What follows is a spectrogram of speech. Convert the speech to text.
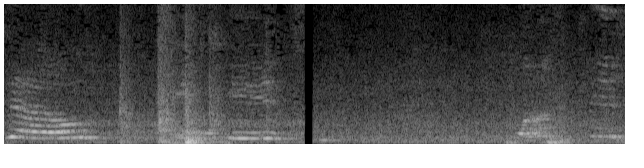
So it is what is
